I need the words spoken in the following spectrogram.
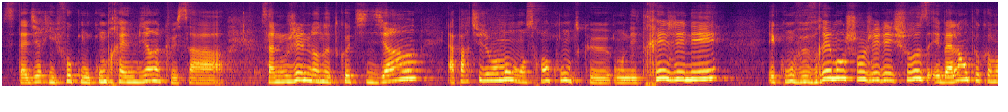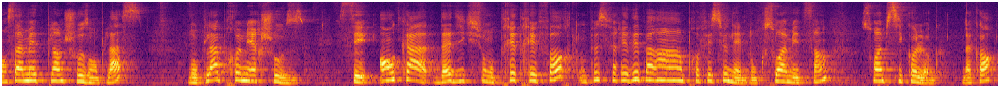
C'est-à-dire qu'il faut qu'on comprenne bien que ça, ça nous gêne dans notre quotidien. À partir du moment où on se rend compte qu'on est très gêné et qu'on veut vraiment changer les choses, et ben là, on peut commencer à mettre plein de choses en place. Donc la première chose, c'est en cas d'addiction très très forte, on peut se faire aider par un professionnel, donc soit un médecin, soit un psychologue, d'accord?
